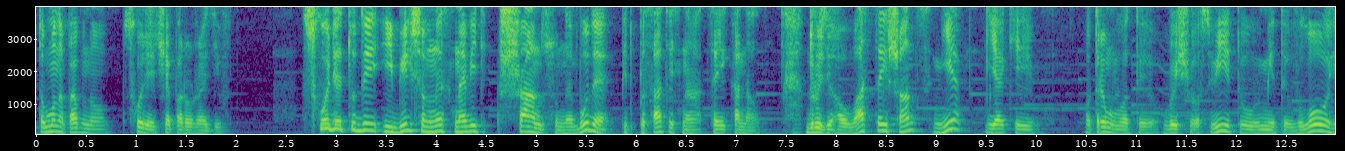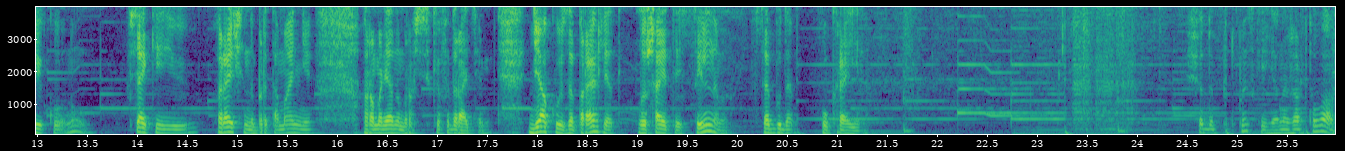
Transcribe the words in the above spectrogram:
тому, напевно, сходять ще пару разів. Сходять туди, і більше в них навіть шансу не буде підписатись на цей канал. Друзі, а у вас цей шанс є, як і отримувати вищу освіту, вміти в логіку, ну, всякі речі непритаманні громадянам Російської Федерації. Дякую за перегляд. Лишайтесь сильними. Все буде Україна. Щодо підписки, я не жартував.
